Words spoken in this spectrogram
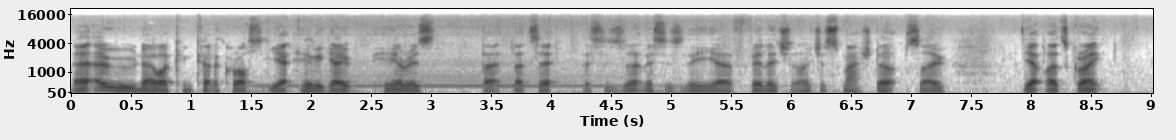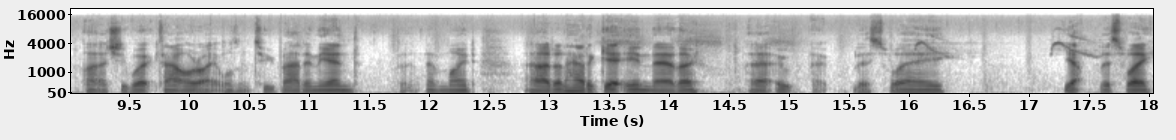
Uh, oh, no, I can cut across. Yeah, here we go. Here is... that. That's it. This is uh, this is the uh, village that I just smashed up. So, yep, that's great. That actually worked out alright. It wasn't too bad in the end. But never mind. Uh, I don't know how to get in there, though. Uh, oh, oh, this way. Yep, this way.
